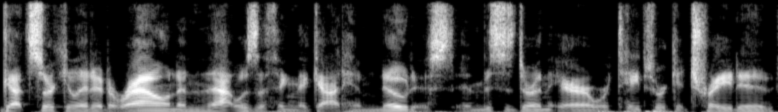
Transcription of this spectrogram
got circulated around and that was the thing that got him noticed. And this is during the era where tapes would get traded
